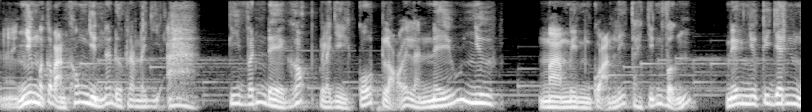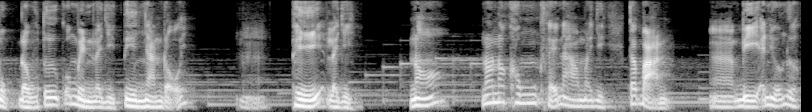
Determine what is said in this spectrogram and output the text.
À, nhưng mà các bạn không nhìn ra được rằng là gì? À cái vấn đề gốc là gì? Cốt lõi là nếu như mà mình quản lý tài chính vững nếu như cái danh mục đầu tư của mình là gì? Tiền nhàn rỗi à, thì là gì? Nó nó nó không thể nào mà gì? Các bạn à, bị ảnh hưởng được.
